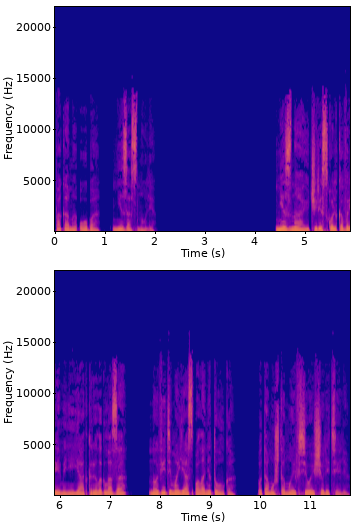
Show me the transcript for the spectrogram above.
пока мы оба не заснули. Не знаю, через сколько времени я открыла глаза, но, видимо, я спала недолго, потому что мы все еще летели.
